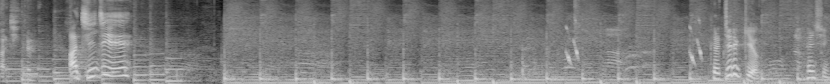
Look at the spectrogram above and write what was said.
아 지지 아 지지! 그냥 찌를게요. 펜싱.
